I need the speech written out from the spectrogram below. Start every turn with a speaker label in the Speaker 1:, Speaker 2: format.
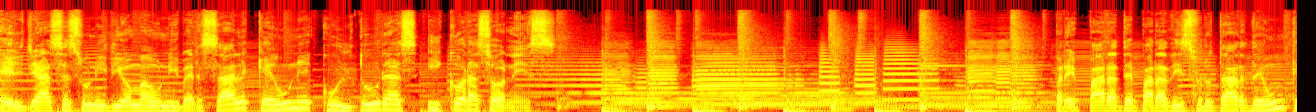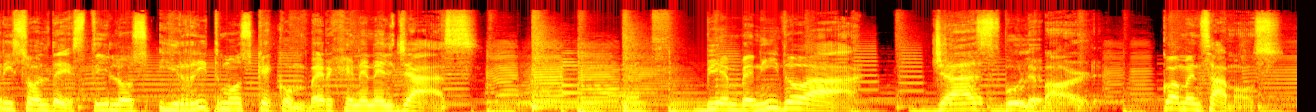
Speaker 1: El jazz es un idioma universal que une culturas y corazones. Prepárate para disfrutar de un crisol de estilos y ritmos que convergen en el jazz. Bienvenido a Jazz Boulevard. Comenzamos.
